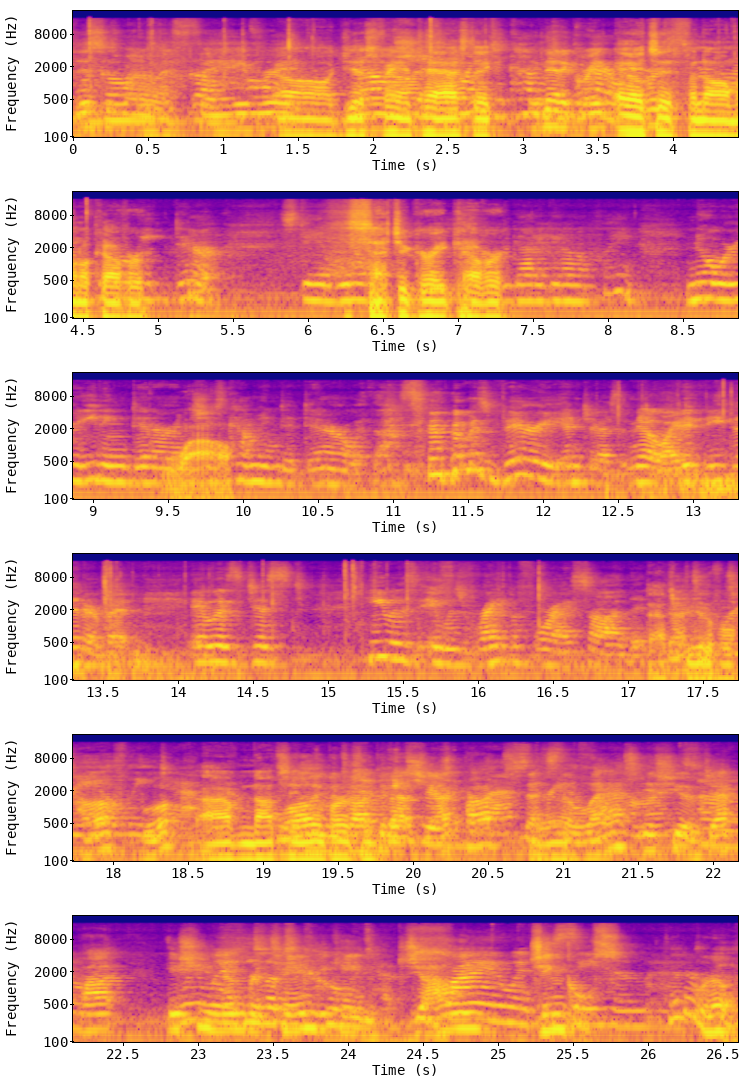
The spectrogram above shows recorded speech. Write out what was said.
We're is one of my favorite- Oh, just No, fantastic. going to come Isn't that a great cover? It's a phenomenal going to go cover. Stan, Such a great cover. We gotta get on a plane. No, we're eating dinner, and Wow. she's coming to dinner with us. it was very interesting. No, I didn't eat dinner, but it was just. He was. It was right before I saw that. That's he beautiful. Really I've not seen Wally, it in we talked person. about Pictures at the Jackpots. That's the minute. last issue of Oh. Jackpot. Issue We number 10 cool. became Jolly Jingles. see Did at it really?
